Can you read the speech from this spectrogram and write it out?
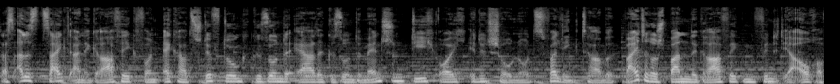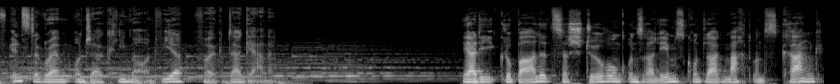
Das alles zeigt eine Grafik von Eckharts Stiftung Gesunde Erde, gesunde Menschen, die ich euch in den Show Notes verlinkt habe. Weitere spannende Grafiken findet ihr auch auf Instagram unter Klima und wir. Folgt da gerne. Ja, die globale Zerstörung unserer Lebensgrundlagen macht uns krank.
